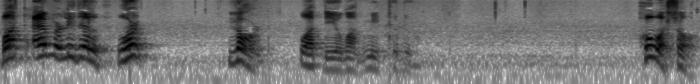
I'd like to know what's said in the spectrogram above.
Whatever little work, Lord, what do you want me to do? Who was Saul?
